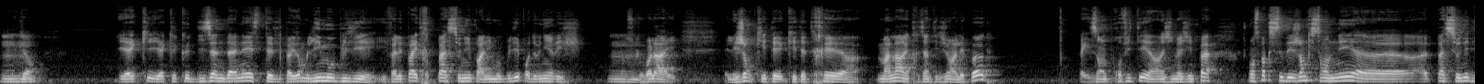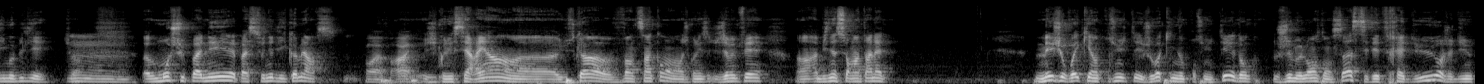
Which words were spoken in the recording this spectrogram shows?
Mhm. Il, y a, il y a quelques dizaines d'années, c'était par exemple l'immobilier. Il fallait pas être passionné par l'immobilier pour devenir riche. Parce Mhm. que voilà, il- les gens qui étaient, qui étaient très euh, malins et très intelligents à l'époque, bah, ils en ont profité. Hein. J'imagine pas. Je pense pas que c'est des gens qui sont nés euh, passionnés de l'immobilier. vois. Mhm. Euh, moi, je suis pas né passionné de l'e-commerce. Ouais, pareil. J'y connaissais rien euh, jusqu'à 25 ans. hein. Je connaissais, jamais fait un, un business sur Internet. Mais je voyais qu'il y a une opportunité. Je vois qu'il y a une opportunité, donc je me lance dans ça. C'était très dur. J'ai dû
